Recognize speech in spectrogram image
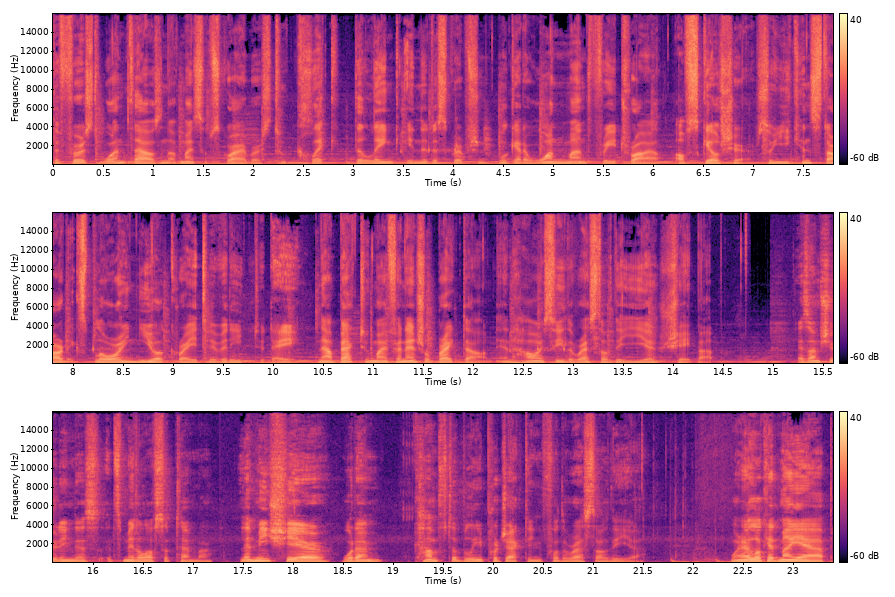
The first 1000 of my subscribers to click the link in the description will get a one month free trial of Skillshare so you can start exploring your creativity today. Now back to my financial breakdown and how I see the rest of the year shape up. As I'm shooting this, it's middle of September. Let me share what I'm comfortably projecting for the rest of the year. When I look at my app,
